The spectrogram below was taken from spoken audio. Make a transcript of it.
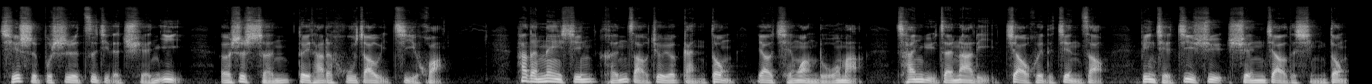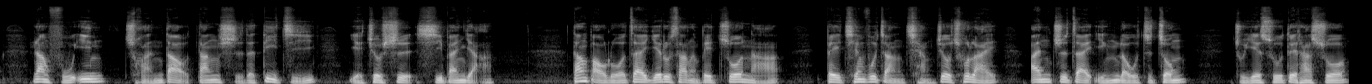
其实不是自己的权益，而是神对他的呼召与计划。他的内心很早就有感动，要前往罗马，参与在那里教会的建造，并且继续宣教的行动，让福音传到当时的地极。也就是西班牙。当保罗在耶路撒冷被捉拿，被千夫长抢救出来，安置在营楼之中，主耶稣对他说：“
